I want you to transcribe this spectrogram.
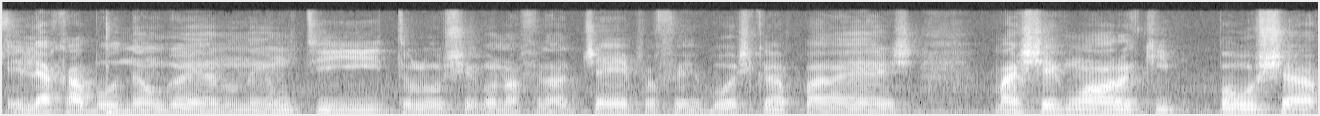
Sim. Ele acabou não ganhando nenhum título, chegou na final de Champions, fez boas campanhas, mas chega uma hora que, poxa,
